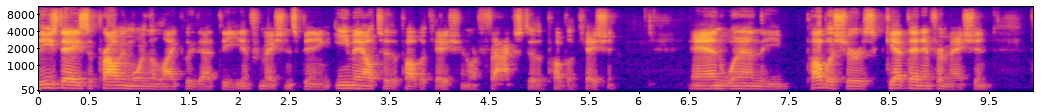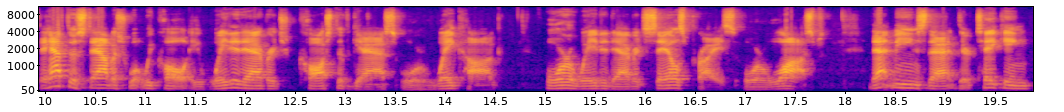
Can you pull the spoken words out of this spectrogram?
These days, it's probably more than likely that the information is being emailed to the publication or faxed to the publication. And when the publishers get that information, they have to establish what we call a weighted average cost of gas or WACOG or a weighted average sales price or WASP. That means that they're taking,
